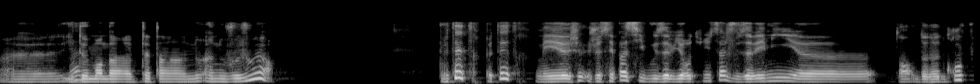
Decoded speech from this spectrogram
Euh, il demande peut-être un, un, nouveau joueur. Peut-être, peut-être. Mais je ne sais pas si vous aviez retenu ça. Je vous avais mis euh, dans, dans, notre groupe.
